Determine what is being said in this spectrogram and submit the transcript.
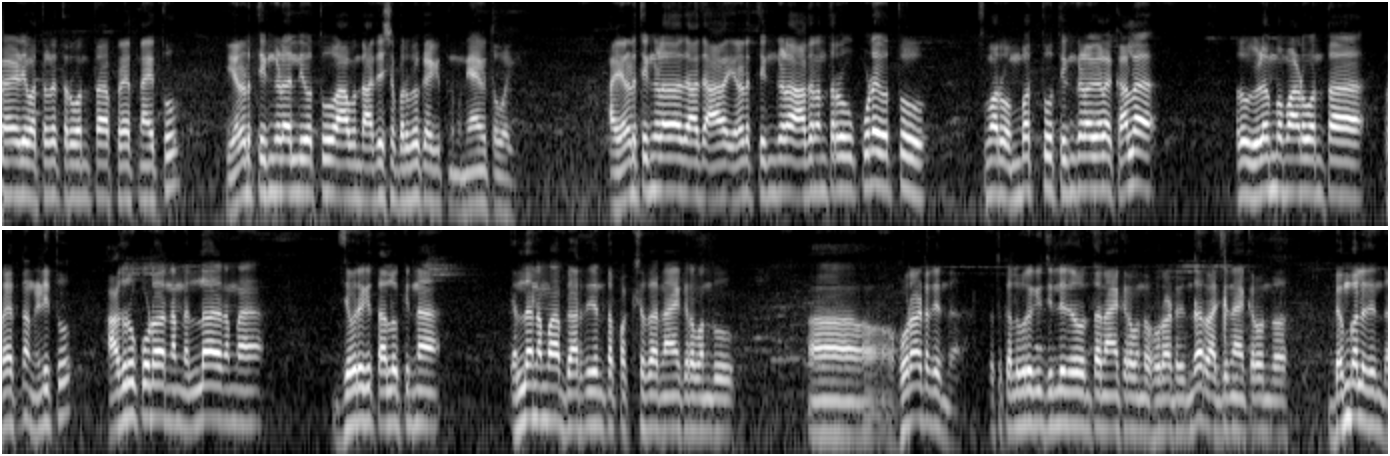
ಮೇಲೆ ಒತ್ತಡ ತರುವಂಥ ಪ್ರಯತ್ನ ಆಯಿತು. ಎರಡು ತಿಂಗಳಲ್ಲಿ ಇವತ್ತು ಆ ಒಂದು ಆದೇಶ ಬರಬೇಕಾಗಿತ್ತು ನಮ್ಗೆ ನ್ಯಾಯಯುತವಾಗಿ. ಆ ಎರಡು ತಿಂಗಳ ಆ ಎರಡು ತಿಂಗಳ ಆದ ನಂತರವೂ ಕೂಡ ಇವತ್ತು ಸುಮಾರು ಒಂಬತ್ತು ತಿಂಗಳ ಕಾಲ ಅದು ವಿಳಂಬ ಮಾಡುವಂಥ ಪ್ರಯತ್ನ ನಡೀತು. ಆದರೂ ಕೂಡ ನಮ್ಮೆಲ್ಲ ನಮ್ಮ ಜೇವರಗಿ ತಾಲೂಕಿನ ಎಲ್ಲ ನಮ್ಮ ಭಾರತೀಯ ಜನತಾ ಪಕ್ಷದ ನಾಯಕರ ಒಂದು ಹೋರಾಟದಿಂದ, ಇವತ್ತು ಕಲಬುರಗಿ ಜಿಲ್ಲೆಯಲ್ಲಿರುವಂಥ ನಾಯಕರ ಒಂದು ಹೋರಾಟದಿಂದ ರಾಜ್ಯ ನಾಯಕರ ಒಂದು ಬೆಂಬಲದಿಂದ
